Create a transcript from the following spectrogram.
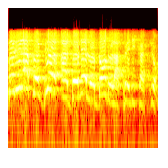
celui-là que Dieu a donné le don de la prédication.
